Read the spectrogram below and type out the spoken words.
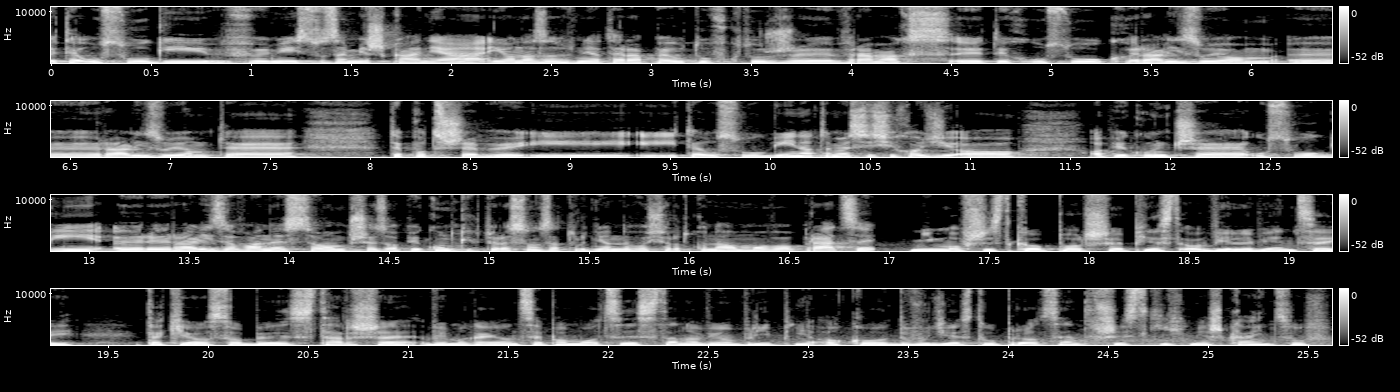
y, te usługi w miejscu zamieszkania i ona zatrudnia terapeutów, którzy w ramach y, tych usług realizują, y, realizują te, te potrzeby i, i, i te usługi. Natomiast jeśli chodzi o opiekuńcze usługi, y, realizowane są przez opiekunki, które są zatrudnione w ośrodku na umowę o pracę. Mimo wszystko potrzeb jest o wiele więcej. Takie osoby starsze, wymagające pomocy stanowią w Lipnie około 20% wszystkich mieszkańców.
